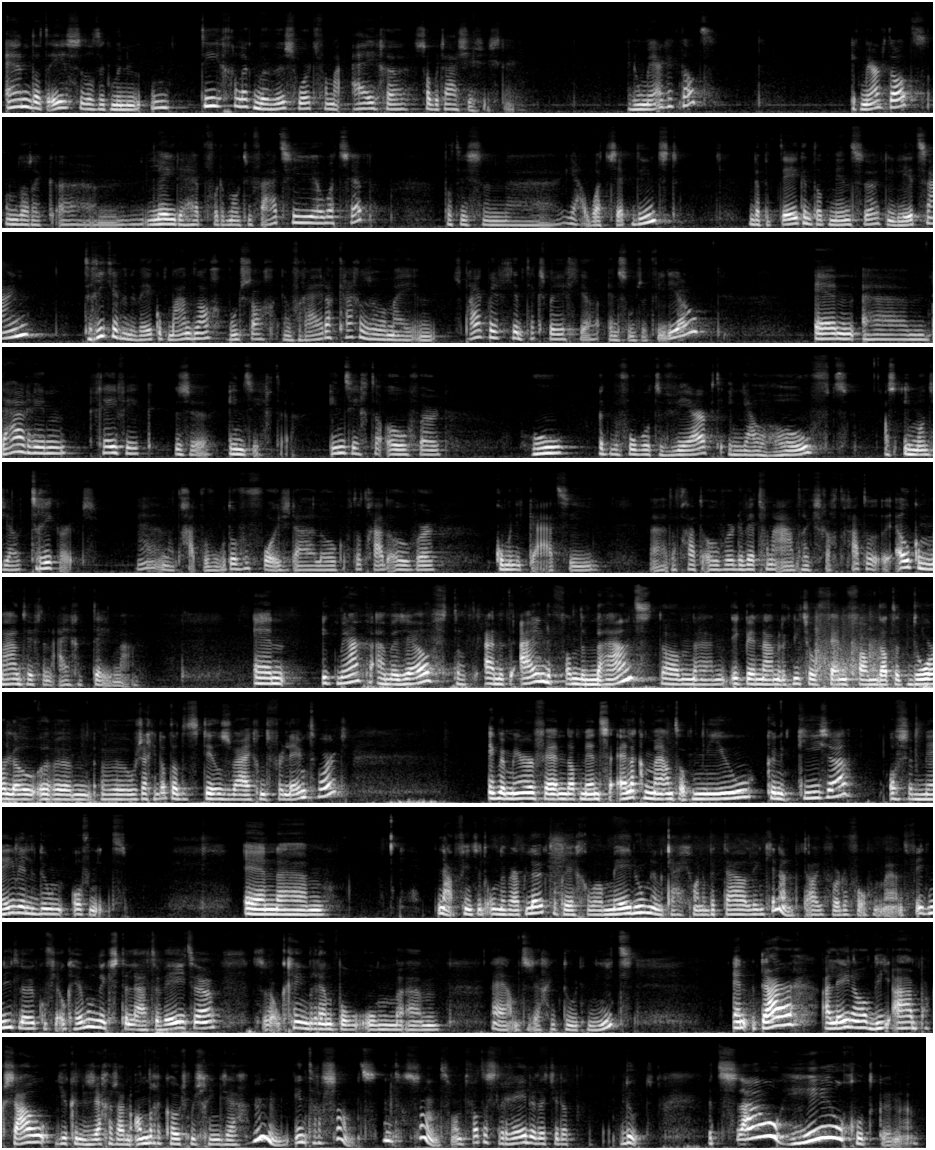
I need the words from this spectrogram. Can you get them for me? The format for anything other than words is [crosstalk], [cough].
En dat is dat ik me nu ontiegelijk bewust word van mijn eigen sabotagesysteem. En hoe merk ik dat? Ik merk dat omdat ik ehm, leden heb voor de motivatie uh, WhatsApp. Dat is een uh, ja, WhatsApp-dienst. En dat betekent dat mensen die lid zijn, drie keer in de week op maandag, woensdag en vrijdag krijgen ze van mij een spraakberichtje, een tekstberichtje en soms een video. En um, daarin geef ik ze inzichten. Inzichten over hoe het bijvoorbeeld werkt in jouw hoofd als iemand jou triggert. En dat gaat bijvoorbeeld over voice dialogue of dat gaat over communicatie. Uh, dat gaat over de wet van de aantrekkingskracht. Gaat, elke maand heeft een eigen thema. En ik merk aan mezelf dat aan het einde van de maand, dan, uh, ik ben namelijk niet zo fan van dat het doorlo, uh, hoe zeg je dat, dat het stilzwijgend verlengd wordt. Ik ben meer een fan dat mensen elke maand opnieuw kunnen kiezen of ze mee willen doen of niet. En um, nou, vind je het onderwerp leuk, dan kun je gewoon meedoen. En dan krijg je gewoon een betaallinkje. Nou, dan betaal je voor de volgende maand. Vind je het niet leuk, hoef je ook helemaal niks te laten weten. Het is ook geen drempel om, um, nou ja, om te zeggen, ik doe het niet. En daar, alleen al die aanpak, zou je kunnen zeggen, zou een andere coach misschien zeggen, hmm, interessant, interessant. Want wat is de reden dat je dat doet? Het zou heel goed kunnen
